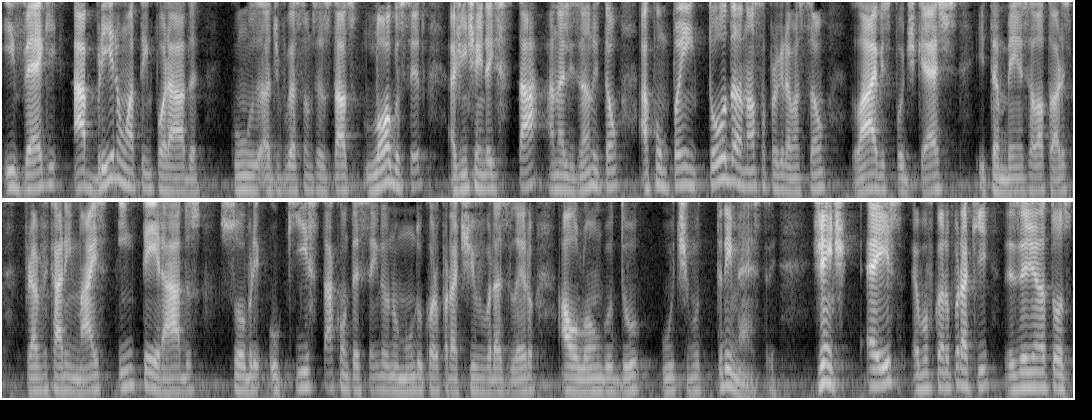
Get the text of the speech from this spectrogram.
e VEG abriram a temporada com a divulgação dos resultados logo cedo. A gente ainda está analisando, então acompanhem toda a nossa programação, lives, podcasts e também os relatórios para ficarem mais inteirados sobre o que está acontecendo no mundo corporativo brasileiro ao longo do último trimestre. Gente, é isso. Eu vou ficando por aqui. Desejando a todos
